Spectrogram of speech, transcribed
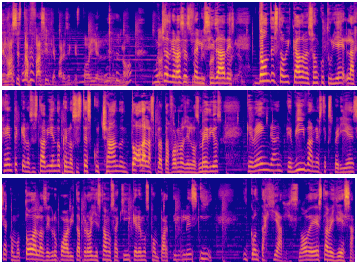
y lo haces tan fácil que parece que estoy el, ¿no? Muchas no, gracias, felicidades. ¿Dónde está ubicado Mesón Couturier? La gente que nos está viendo, que nos está escuchando en todas las plataformas y en los medios, que vengan, que vivan esta experiencia como todas las de Grupo Hábitat, pero hoy estamos aquí, queremos compartirles y, y contagiarles, ¿no? De esta belleza.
